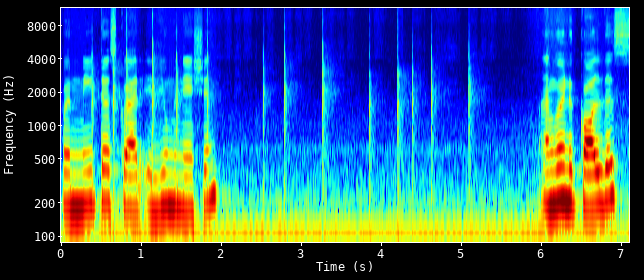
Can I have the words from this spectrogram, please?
per meter square illumination, I am going to call this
